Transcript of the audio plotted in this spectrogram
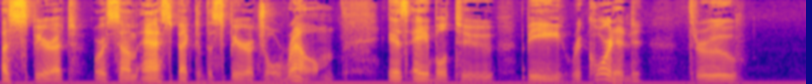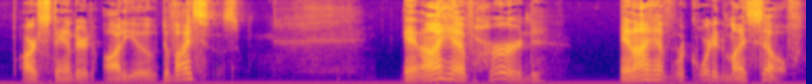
a spirit or some aspect of the spiritual realm is able to be recorded through our standard audio devices. And I have heard and I have recorded myself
